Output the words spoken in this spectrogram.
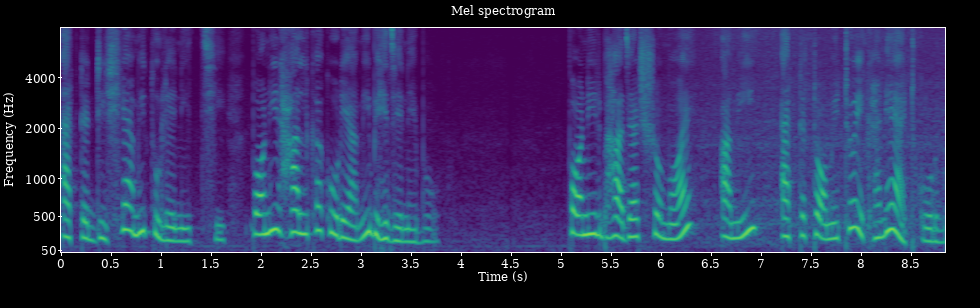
একটা ডিশে আমি তুলে নিচ্ছি। পনির হালকা করে আমি ভেজে নেব। পনির ভাজার সময় আমি একটা টমেটো এখানে অ্যাড করব।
